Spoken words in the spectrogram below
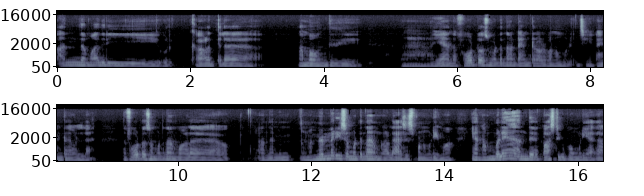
அந்த மாதிரி ஒரு காலத்தில் நம்ம வந்து ஏன் அந்த ஃபோட்டோஸ் மட்டும்தான் டைம் ட்ராவல் பண்ண முடிஞ்சு டைம் ட்ராவலில் அந்த ஃபோட்டோஸை மட்டும்தான் நம்மளால் அந்த மெம் நம்ம மெமரிஸை மட்டும்தான் நம்மளால் ஆக்சஸ் பண்ண முடியுமா? ஏன் நம்மளே அந்த பாஸ்ட்டுக்கு போக முடியாதா?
